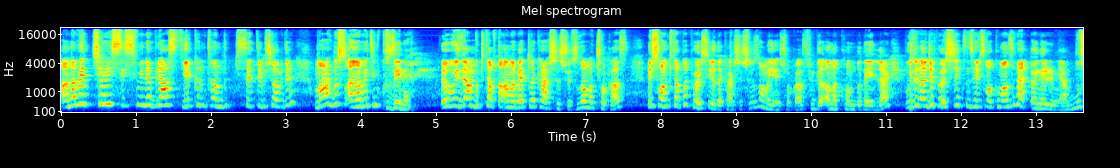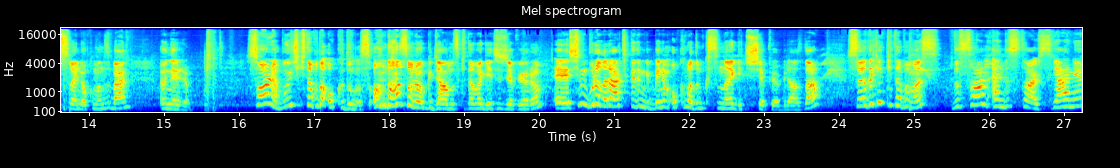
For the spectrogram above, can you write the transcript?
Annabeth Chase ismine biraz yakın tanıdık hissettirmiş olabilir. Magnus Annabeth'in kuzeni. Ve bu yüzden bu kitapta Annabeth'le karşılaşıyorsunuz ama çok az. Ve son kitapta Percy ile karşılaşıyorsunuz ama yine çok az. Çünkü ana konuda değiller. Bu yüzden önce Percy Jackson serisini okumanızı ben öneririm. Yani bu sırayla okumanızı ben öneririm. Sonra bu üç kitabı da okudunuz. Ondan sonra okuyacağımız kitaba geçiş yapıyorum. Ee, şimdi buraları artık dediğim gibi benim okumadığım kısımlara geçiş yapıyor biraz da. Sıradaki kitabımız The Sun and the Stars. Yani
